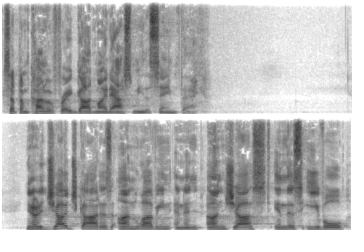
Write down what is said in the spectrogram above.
Except I'm kind of afraid God might ask me the same thing. You know, to judge God as unloving and unjust in this evil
